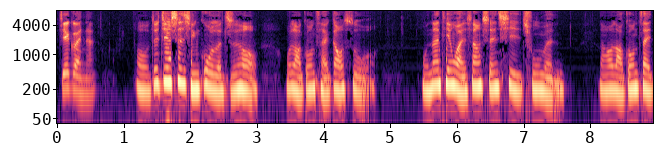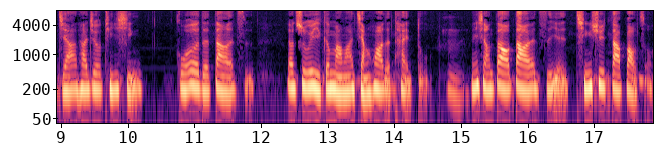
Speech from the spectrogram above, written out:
结果呢？哦，这件事情过了之后，我老公才告诉我。我那天晚上生气出门，然后老公在家，他就提醒国二的大儿子要注意跟妈妈讲话的态度。嗯，没想到大儿子也情绪大暴走，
